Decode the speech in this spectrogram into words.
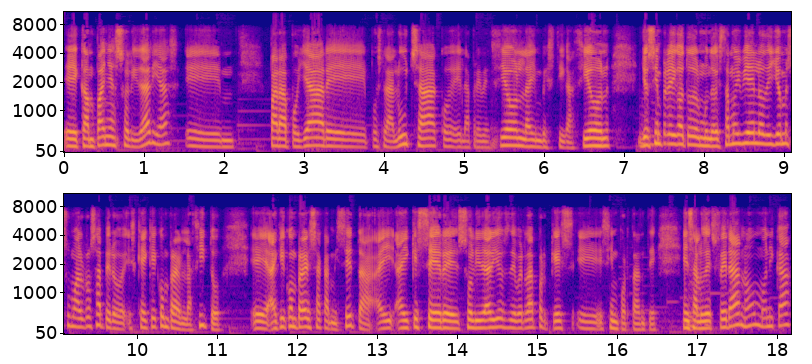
eh, campañas solidarias. Eh, para apoyar eh, pues la lucha, eh, la prevención, la investigación. Yo siempre digo a todo el mundo, está muy bien lo de yo me sumo al rosa, pero es que hay que comprar el lacito, eh, hay que comprar esa camiseta, hay, que ser solidarios de verdad porque es, es importante. En Salud Esfera, ¿no, Mónica?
